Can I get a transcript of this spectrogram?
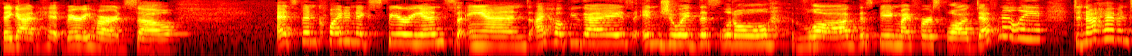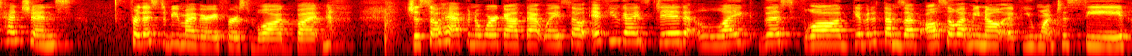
they got hit very hard. So it's been quite an experience and I hope you guys enjoyed this little vlog this being my first vlog. Definitely did not have intentions for this to be my very first vlog but just so happened to work out that way. So if you guys did like this vlog, give it a thumbs up. Also let me know if you want to see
